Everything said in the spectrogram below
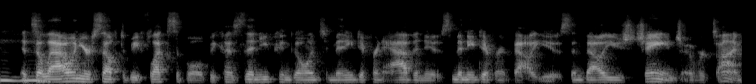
Mm-hmm. It's allowing yourself to be flexible because then you can go into many different avenues, many different values, and values change over time,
